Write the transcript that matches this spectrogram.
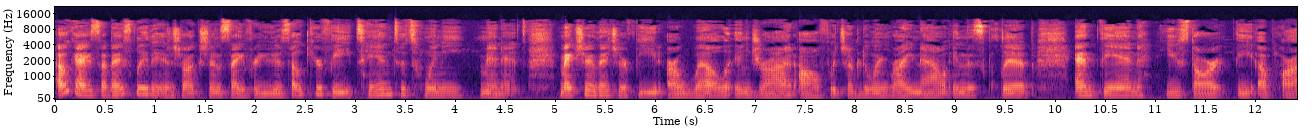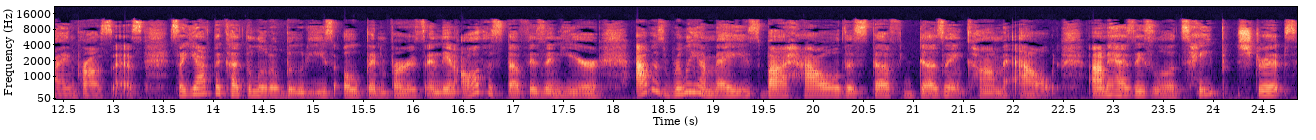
Okay, so basically the instructions say for you to soak your feet 10 to 20 minutes. Make sure that your feet are well and dried off, which I'm doing right now in this clip, and then you start the applying process. So you have to cut the little booties open first, and then all the stuff is in here. I was really amazed by how the stuff doesn't come out. Um, it has these little tape strips,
